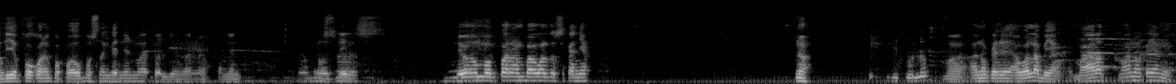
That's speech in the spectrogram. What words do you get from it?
hindi po ako nagpapaubos ng ganyan mga tol, yung ano, kanyan noodles. Yung um, parang bawal to sa kanya. No, ma, ano kasi, ah, wala ba yan? Maarat, ano kaya eh.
